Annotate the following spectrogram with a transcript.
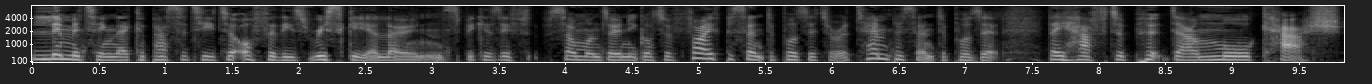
limiting their capacity to offer these riskier loans because if someone's only got a 5% deposit or a 10% deposit, they have to put down more cash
